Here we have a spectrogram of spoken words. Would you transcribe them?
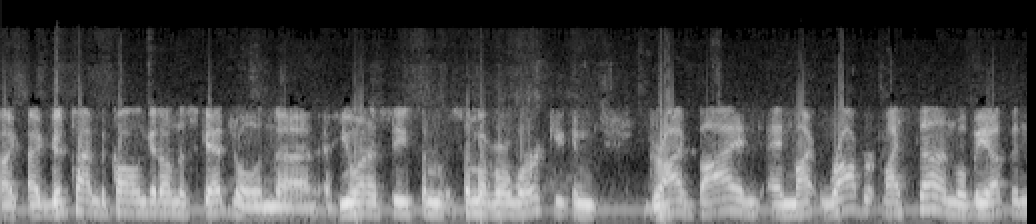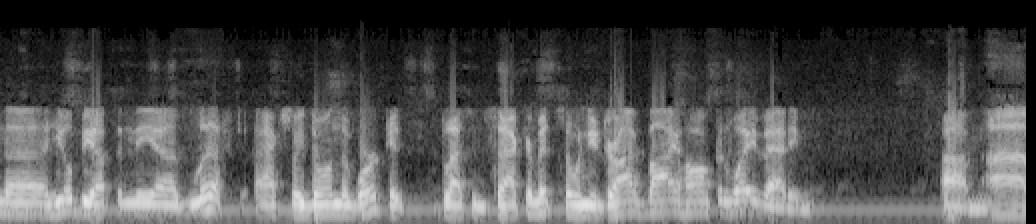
a, a good time to call and get on the schedule. And uh, if you want to see some some of our work, you can drive by, and and my Robert, my son, will be up in the he'll be up in the uh, lift actually doing the work at Blessed Sacrament. So when you drive by, honk and wave at him. Um, Uh,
